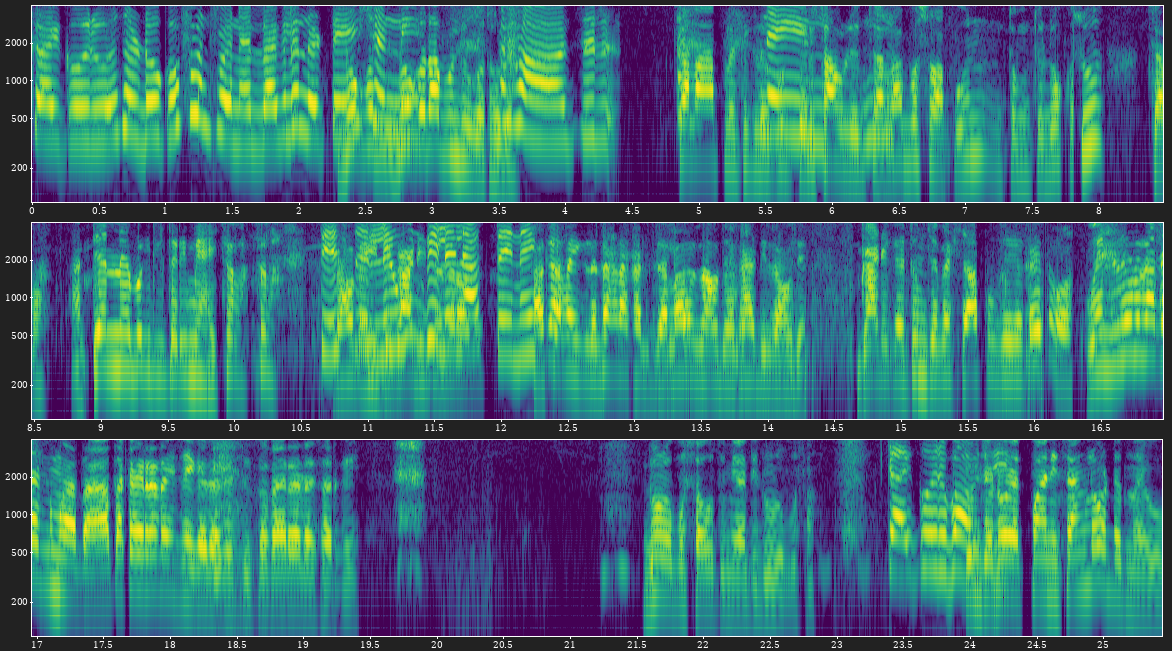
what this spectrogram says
काय करू? असं डोकं फनफनायला लागलं ना टेन्शन डोकं दाबून देऊ का थोडं? हा जर चला आपलं तिकडे नाही, कुठतरी सावलीत चला बसू आपण. तुमचं डोकं सू चला. आणि त्यांना नाही बघितली तरी मी आहे. चला चला. तेच राहू तर, इकडे लिहून बिलं राहू. लागतंय, नाही हा, का? चला इकडे झाडाखाली चला. जाऊ द्या गाडी राहू द्या. गाडी काय तुमच्यापेक्षा आपण काय काय वहिनी रडू नका की मग आता. आता काय रडायचंय का त्याच्यात? का काय रडायसारखं डोळं पुसा हो तुम्ही आधी डोळं पुसा. काय करू तुमच्या भाऊजी डोळ्यात पाणी चांगलं वाटत नाही हो.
